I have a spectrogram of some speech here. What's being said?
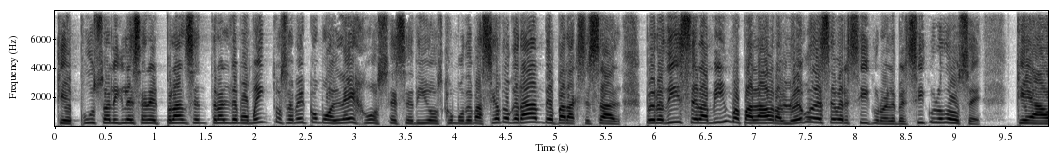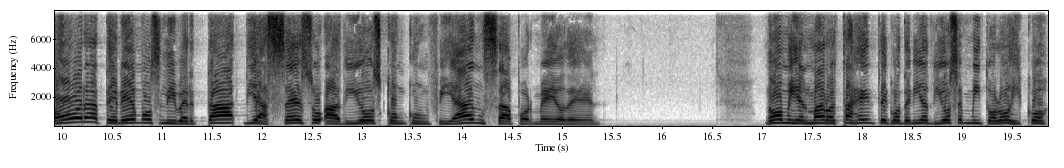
que puso a la iglesia en el plan central. De momento se ve como lejos ese Dios, como demasiado grande para accesar. Pero dice la misma palabra luego de ese versículo, en el versículo 12, que ahora tenemos libertad y acceso a Dios con confianza por medio de Él. No, mis hermanos, esta gente cuando tenía dioses mitológicos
